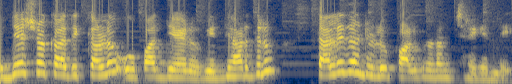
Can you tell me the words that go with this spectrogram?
విద్యాశాఖ అధికారులు ఉపాధ్యాయులు విద్యార్థులు తల్లిదండ్రులు పాల్గొనడం జరిగింది.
